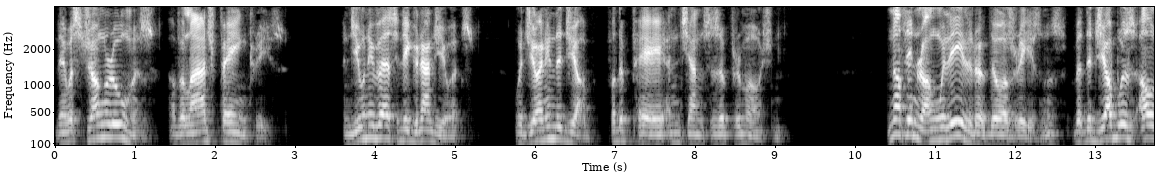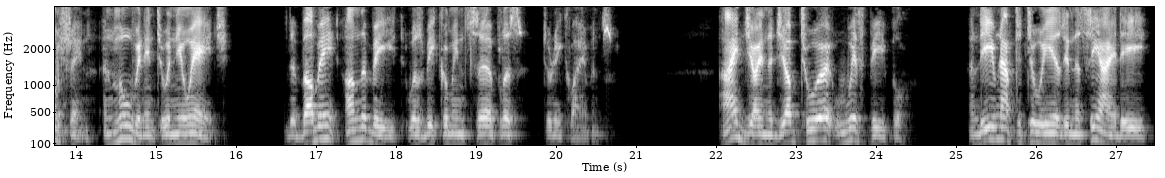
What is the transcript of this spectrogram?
there were strong rumours of a large pay increase, and university graduates were joining the job for the pay and chances of promotion. Nothing wrong with either of those reasons, but the job was altering and moving into a new age. The Bobby on the beat was becoming surplus to requirements. I joined the job to work with people, and even after two years in the CID,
